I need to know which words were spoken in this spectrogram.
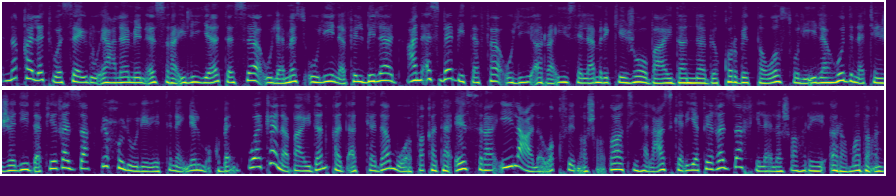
نقلت وسائل إعلام إسرائيلية تساؤل مسؤولين في البلاد عن أسباب تفاؤل الرئيس الأمريكي جو بايدن بقرب التوصل إلى هدنة جديدة في غزة بحلول الاثنين المقبل. وكان بايدن قد أكد موافقة إسرائيل على وقف نشاطاتها العسكرية في غزة خلال شهر رمضان.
